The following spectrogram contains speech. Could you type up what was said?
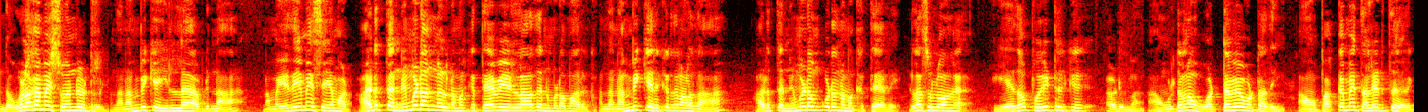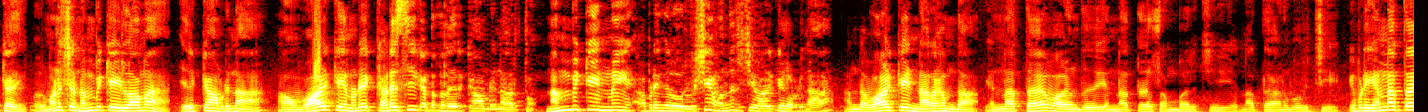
இந்த உலகமே சுழண்டுட்டு இருக்கு. அந்த நம்பிக்கை இல்லை அப்படின்னா நம்ம எதையுமே செய்ய மாட்டோம். அடுத்த நிமிடங்கள் நமக்கு தேவையில்லாத நிமிடமாக இருக்கும் அந்த நம்பிக்கை இருக்கிறதுனால தான் அடுத்த நிமிடம் கூட நமக்கு தேவை. எல்லாம் சொல்லுவாங்க ஏதோ போயிட்டுருக்கு அப்படிம்பாங்க. அவங்கள்ட்டலாம் ஒட்டவே ஒட்டாதீங்க. அவங்க பக்கமே தலையெடுத்து வைக்காதீங்க. ஒரு மனுஷன் நம்பிக்கை இல்லாமல் இருக்கான் அப்படின்னா அவன் வாழ்க்கையினுடைய கடைசி கட்டத்தில் இருக்கான் அப்படின்னு அர்த்தம். நம்பிக்கையின்மை அப்படிங்கிற ஒரு விஷயம் வந்துடுச்சு வாழ்க்கையில் அப்படின்னா அந்த வாழ்க்கை நரகம் தான் என்னத்தை வாழ்ந்து என்னத்தை சம்பாரிச்சு என்னத்தை அனுபவிச்சு இப்படி என்னத்தை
